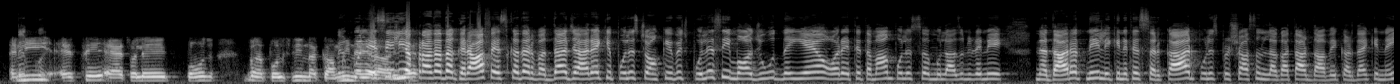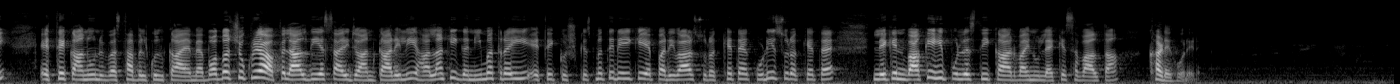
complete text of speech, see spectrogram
ਇੰਨੀ ਬਿਲਕੁਲ। ਇੱਥੇ ਇਸ ਵੇਲੇ ਪਹੁੰਚ ਅਹ ਪੁਲਿਸ ਦੀ ਨਾਕਾਮੀ ਬਿਲਕੁਲ ਨਜ਼ਰ ਆ ਇਸੇ ਰਹੀ ਲਈ ਹੈ ਅਪਰਾਧਾਂ ਦਾ ਗ੍ਰਾਫ ਇਸ ਕਦਰ ਵੱਧਦਾ ਜਾ ਰਿਹਾ ਹੈ ਕਿ ਪੁਲਿਸ ਚੌਂਕੀ ਵਿੱਚ ਪੁਲਿਸ ਹੀ ਮੌਜੂਦ ਨਹੀਂ ਹੈ ਔਰ ਇੱਥੇ तमाम ਪੁਲਿਸ ਮੁਲਾਜ਼ਮ ਜਿਹੜੇ ਨੇ ਨਦਾਰਤ ਨੇ ਲੇਕਿਨ ਇੱਥੇ ਸਰਕਾਰ ਪੁਲਿਸ ਪ੍ਰਸ਼ਾਸਨ ਲਗਾਤਾਰ ਦਾਅਵੇ ਕਰਦਾ ਹੈ ਕਿ ਨਹੀਂ ਇੱਥੇ ਕਾਨੂੰਨ ਵਿਵਸਥਾ ਬਿਲਕੁਲ ਕਾਇਮ ਹੈ ਬਹੁਤ ਬਹੁਤ ਸ਼ੁਕਰੀਆ ਫਿਲਹਾਲ ਦੀ ਇਹ ਸਾਰੀ ਜਾਣਕਾਰੀ ਲਈ ਹਾਲਾਂਕਿ ਗਨੀਮਤ ਰਹੀ ਇੱਥੇ ਖੁਸ਼ਕਿਸਮਤੀ ਰਹੀ ਕਿ ਇਹ ਪਰਿਵਾਰ ਸੁਰੱਖਿਅਤ ਹੈ ਕੁੜੀ ਸੁਰੱਖਿਅਤ ਹੈ ਲੇਕਿਨ ਵਾਕਈ ਹੀ ਪੁਲਿਸ ਦੀ ਕਾਰਵਾਈ ਨੂੰ ਲੈ ਕੇ ਸਵਾਲ ਤਾਂ ਖੜੇ ਹੋ ਰਹੇ ਨੇ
